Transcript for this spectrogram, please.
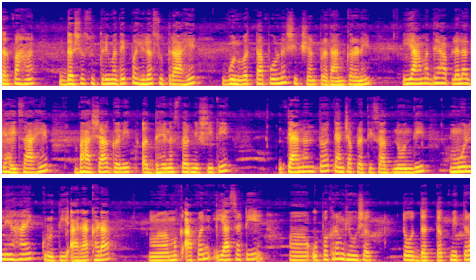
तर पहा दशसूत्रीमध्ये पहिलं सूत्र आहे गुणवत्तापूर्ण शिक्षण प्रदान करणे. यामध्ये आपल्याला घ्यायचं आहे भाषा गणित अध्ययनस्तर निश्चिती त्यानंतर त्यांच्या प्रतिसाद नोंदी मूलनिहाय कृती आराखडा. मग आपण यासाठी उपक्रम घेऊ शकतो. दत्तक मित्र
